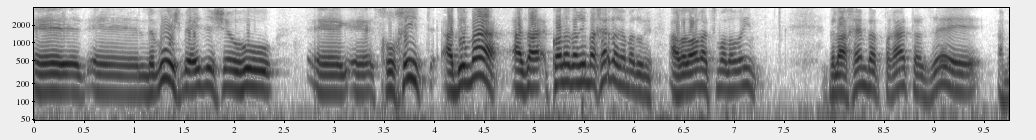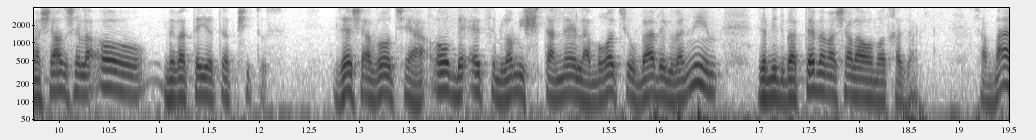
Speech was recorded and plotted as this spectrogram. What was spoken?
אה, אה, לבוש, באיזשהו אה, זכוכית אדומה, אז כל הדברים בחדר הם אדומים, אבל האור עצמו לא רואים. ולכן בפרט הזה, המשל של האור מבטא יותר פשיטוס. זה שעבוד שהאור בעצם לא משתנה למרות שהוא בא בגוונים, זה מתבטא במשל האור מאוד חזק. עכשיו, מה,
